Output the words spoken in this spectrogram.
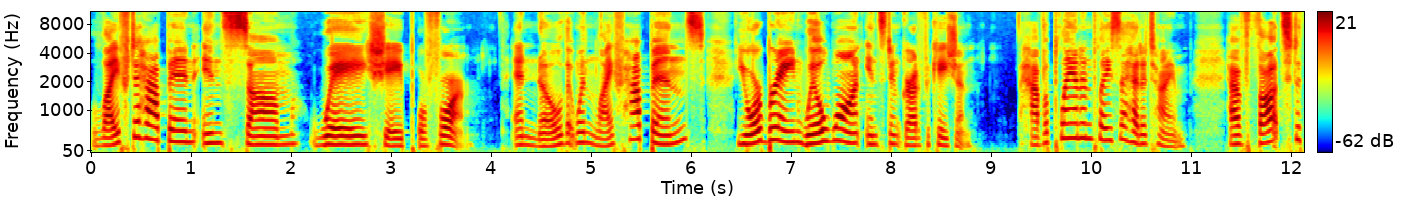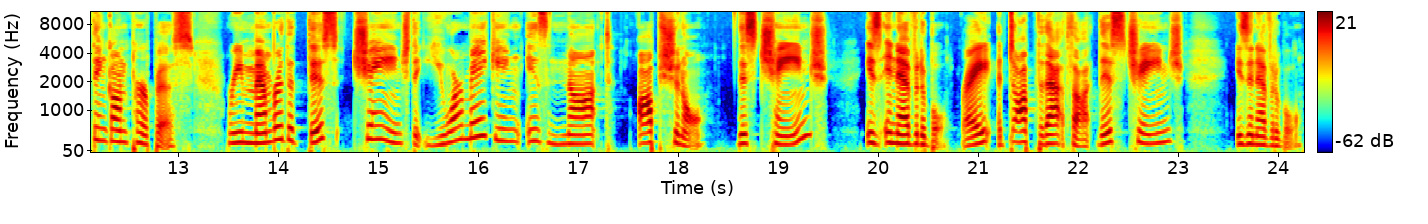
life to happen in some way, shape, or form. And know that when life happens, your brain will want instant gratification. Have a plan in place ahead of time. Have thoughts to think on purpose. Remember that this change that you are making is not optional. This change is inevitable, right? Adopt that thought. This change is inevitable.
